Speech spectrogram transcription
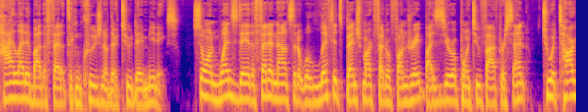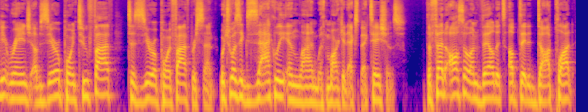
highlighted by the Fed at the conclusion of their two day meetings. So on Wednesday, the Fed announced that it will lift its benchmark federal fund rate by 0.25% to a target range of 0.25 to 0.5%, which was exactly in line with market expectations. The Fed also unveiled its updated dot plot,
